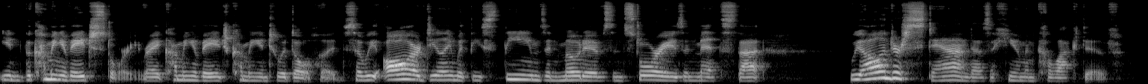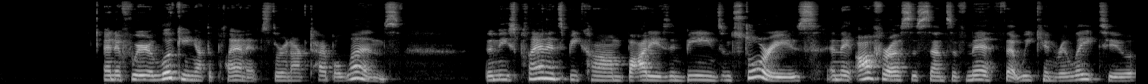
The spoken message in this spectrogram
in the coming of age story, right? Coming of age, coming into adulthood. So we all are dealing with these themes and motives and stories and myths that we all understand as a human collective. And if we're looking at the planets through an archetypal lens, then these planets become bodies and beings and stories, and they offer us a sense of myth that we can relate to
